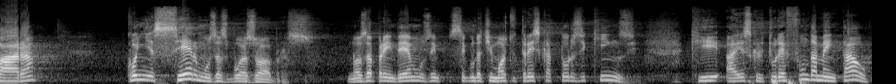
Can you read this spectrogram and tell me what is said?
para conhecermos as boas obras. Nós aprendemos em 2 Timóteo 3, 14 e 15 que a Escritura é fundamental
